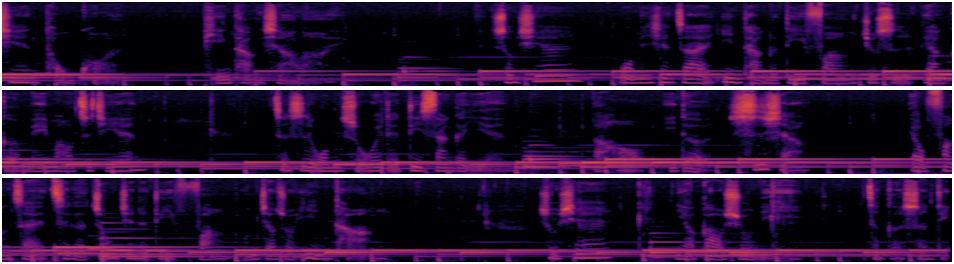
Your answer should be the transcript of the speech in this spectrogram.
肩同宽，平躺下来。首先，我们现在印堂的地方就是两个眉毛之间，这是我们所谓的第三个眼。然后，你的思想要放在这个中间的地方，我们叫做印堂。首先，你要告诉你整个身体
